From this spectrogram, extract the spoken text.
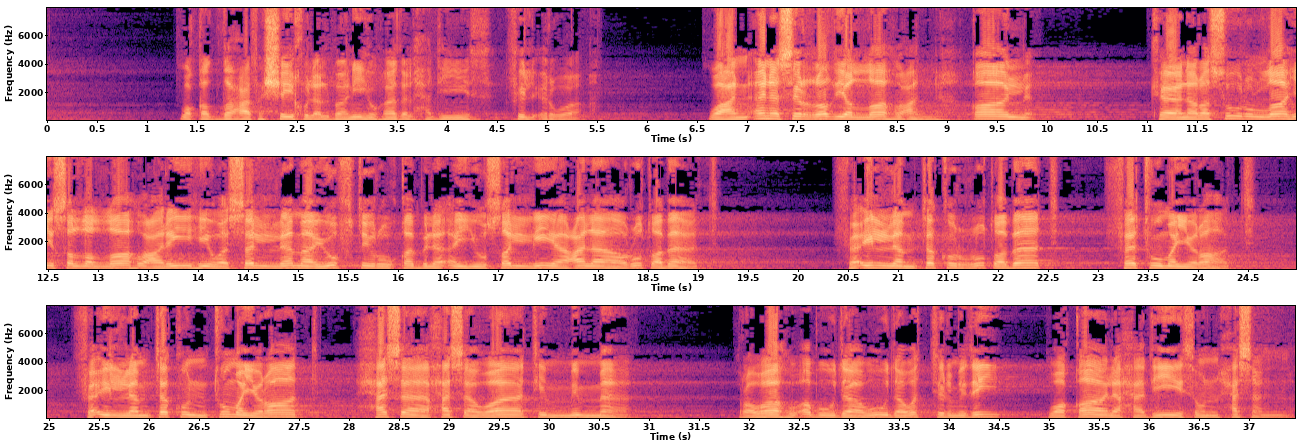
وقد ضعف الشيخ الألباني هذا الحديث في الإرواء. وعن أنس رضي الله عنه قال كان رسول الله صلى الله عليه وسلم يفطر قبل أن يصلي على رطبات. فإن لم تكن رطبات فتميرات. فإن لم تكن تميرات حسى حسوات من ماء. رواه أبو داود والترمذي وقال حديث حسن.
